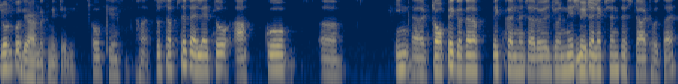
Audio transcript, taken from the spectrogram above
जो उनको ध्यान रखनी चाहिए ओके हाँ तो सबसे पहले तो आपको इन टॉपिक अगर आप पिक करना चाह रहे हो जो निश Niche. सिलेक्शन से स्टार्ट होता है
